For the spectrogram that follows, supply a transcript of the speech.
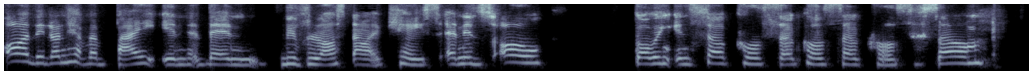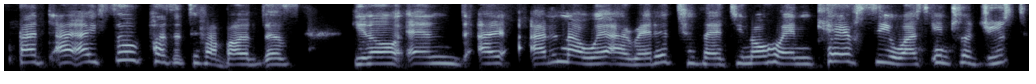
or they don't have a buy-in, then we've lost our case. And it's all going in circles, circles, circles. So but I, I feel positive about this, you know, and I, I don't know where I read it that, you know, when KFC was introduced,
